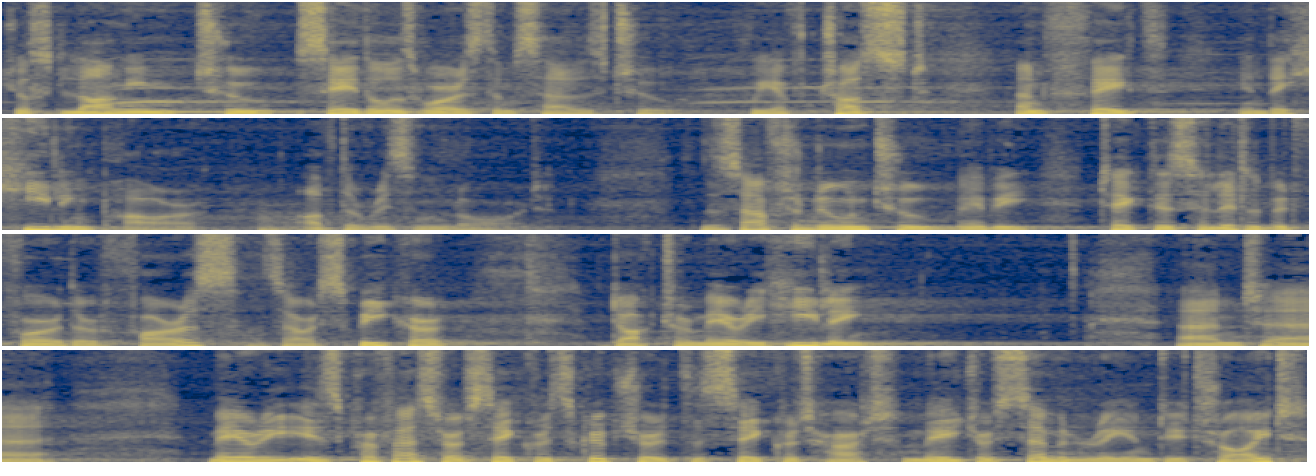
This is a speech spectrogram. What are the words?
just longing to say those words themselves too. We have trust and faith in the healing power of the risen Lord. This afternoon, to maybe take this a little bit further for us, as our speaker, Dr. Mary Healy. And uh, Mary is Professor of Sacred Scripture at the Sacred Heart Major Seminary in Detroit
